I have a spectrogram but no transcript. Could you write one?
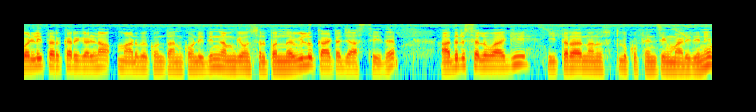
ಬಳ್ಳಿ ತರಕಾರಿಗಳನ್ನ ಮಾಡಬೇಕು ಅಂತ ಅಂದ್ಕೊಂಡಿದ್ದೀನಿ ನಮಗೆ ಒಂದು ಸ್ವಲ್ಪ ನವಿಲು ಕಾಟ ಜಾಸ್ತಿ ಇದೆ. ಅದ್ರ ಸಲುವಾಗಿ ಈ ಥರ ನಾನು ಸುತ್ತಲಕ್ಕೂ ಫೆನ್ಸಿಂಗ್ ಮಾಡಿದ್ದೀನಿ.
